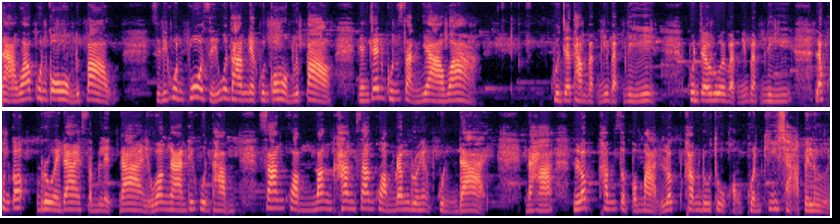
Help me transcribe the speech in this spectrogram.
นะว่าคุณโกหกหรือเปล่า สิ่งที่คุณพูดสิ่งที่คุณทำเนี่ยคุณโกหกหรือเปล่า อย่างเช่น คุณสัญญาว่า คุณจะทำแบบนี้แบบนี้ คุณจะรวยแบบนี้แบบนี้ แล้วคุณก็รวยได้สำเร็จได้ หรือว่างานที่คุณทำสร้างความมั่งคั่ง สร้างความร่ำรวยให้กับคุณได้นะคะ ลบคำสบประมาทลบคำดูถูกของคนขี้ฉาไปเลย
